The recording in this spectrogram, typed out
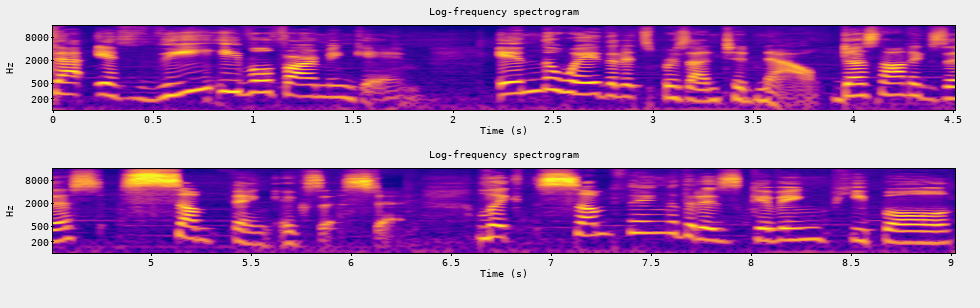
that if the evil farming game, in the way that it's presented now, does not exist, something existed. Like something that is giving people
